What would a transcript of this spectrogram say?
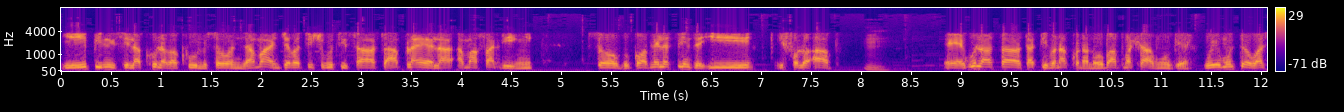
ibhizinisi lakhula kakhulu. So namanje basisho ukuthi sa sa applyela ama funding so kwamele senze i i follow up mm. Eh kula sa sadibana khona nobaba mahlangu ke uye umuntu was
